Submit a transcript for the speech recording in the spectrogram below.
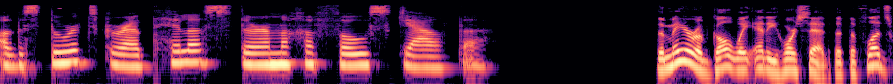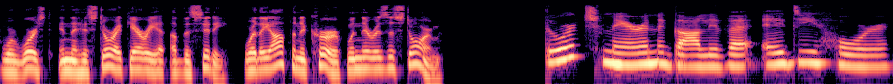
agus dúirt go raibh tuilleadh stoirmeacha fós. The mayor of Galway Eddie Hoare said that the floods were worst in the historic area of the city, where they often occur when there is a storm. Dúirt méar na Gaillimhe Hoare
